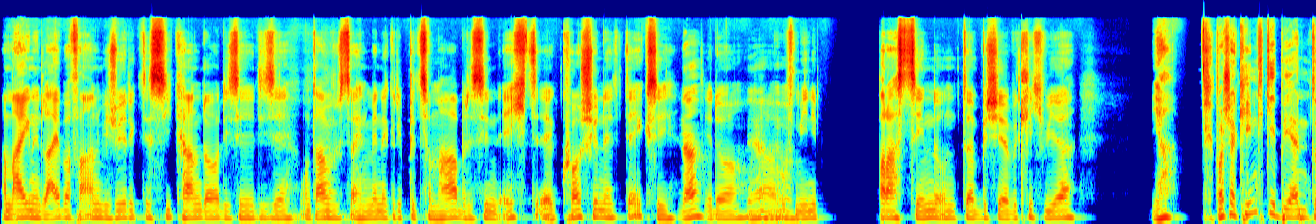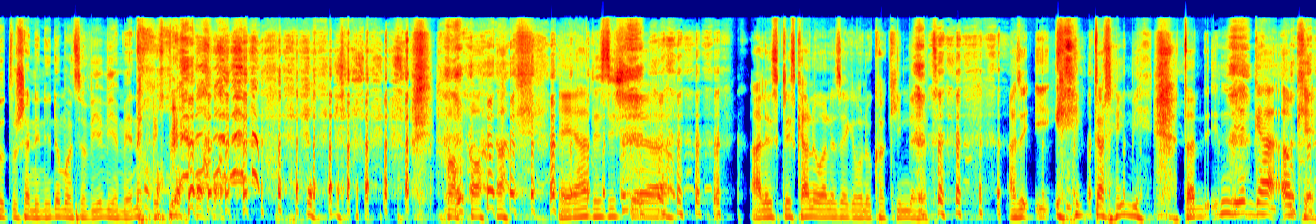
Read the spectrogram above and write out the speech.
am eigenen Leib erfahren, wie schwierig das sein kann, da diese, diese unter Anführungszeichen Männergrippe zu haben. Aber das sind echt äh, keine schönen Tage, die da Ja, äh, ja. auf mich geprasst sind. Und da bist du ja wirklich wie, ja, Was ein Kind gebären tut wahrscheinlich nicht einmal so weh wie ein Männergrippe. ja, das ist äh, alles, das kann nur einer sagen, der noch keine Kinder hat. Also, ich, ich, dann nehme ich, dann, okay,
